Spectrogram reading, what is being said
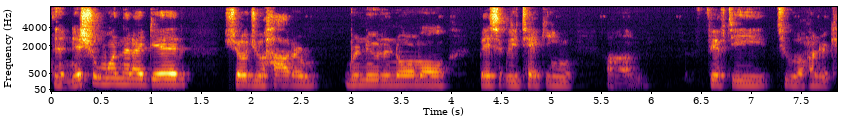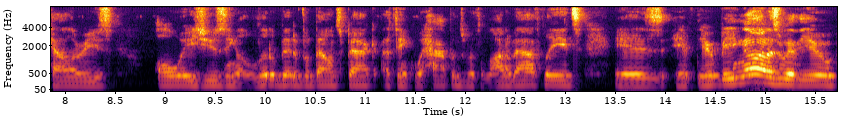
the initial one that I did showed you how to renew to normal, basically taking um, 50 to 100 calories, always using a little bit of a bounce back. I think what happens with a lot of athletes is, if they're being honest with you,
